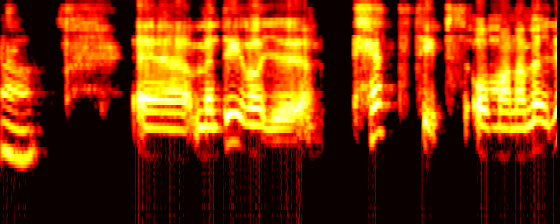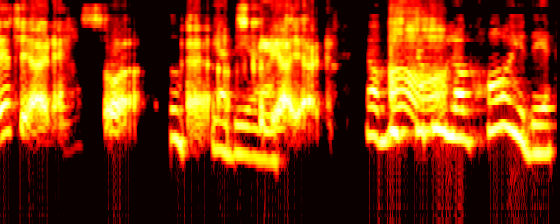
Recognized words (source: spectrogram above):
Ja. Eh, men det var ju hett tips om man har möjlighet att göra det så eh, skulle jag göra det. Ja, vissa Ja. bolag har ju det.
